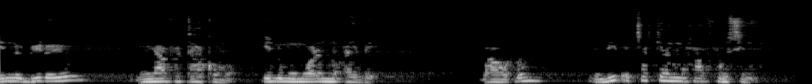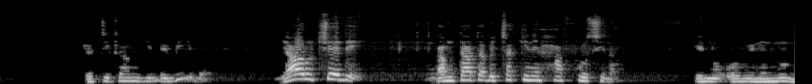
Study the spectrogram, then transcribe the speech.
innu biɗoyo mo yafatako mo innu mo mo waɗanno aybe. Ɓawo ɗum ɓe mbi ɓe cakkinan mo haa fursina jotti kam yimɓe mbi'i mo yaaru ceede ngam tata ɓe cakkine haa fursina inno o wi nonnon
